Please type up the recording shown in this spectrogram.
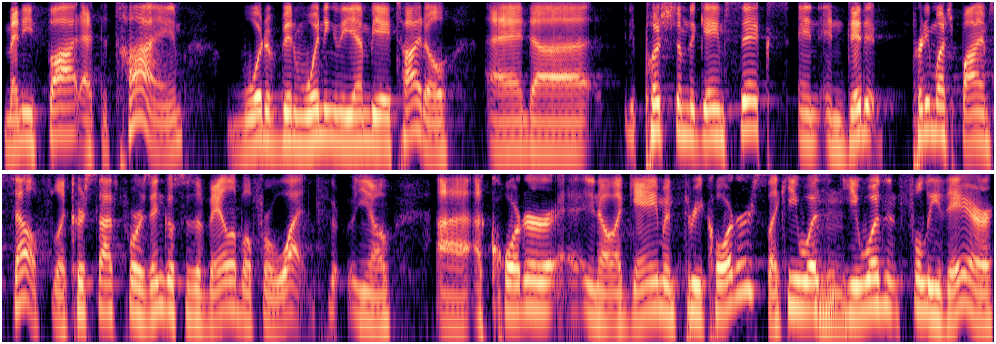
many thought at the time would have been winning the NBA title, and uh, pushed them to Game Six and, and did it pretty much by himself. Like Kristaps Porzingis was available for what th- you know uh, a quarter, you know, a game and three quarters. Like he wasn't he wasn't fully there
